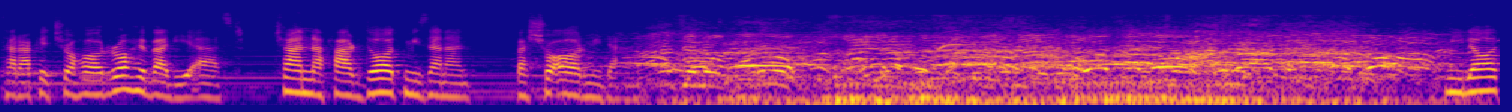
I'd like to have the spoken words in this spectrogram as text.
طرف چهار راه ولی اصر چند نفر داد می‌زنند. و شعار می دهند. میلاد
